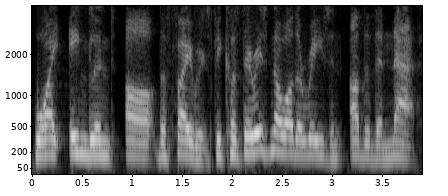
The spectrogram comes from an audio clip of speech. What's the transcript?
why England are the favourites because there is no other reason other than that.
